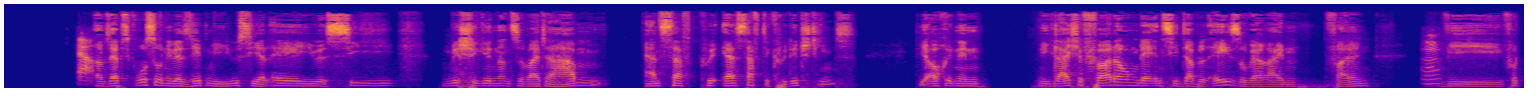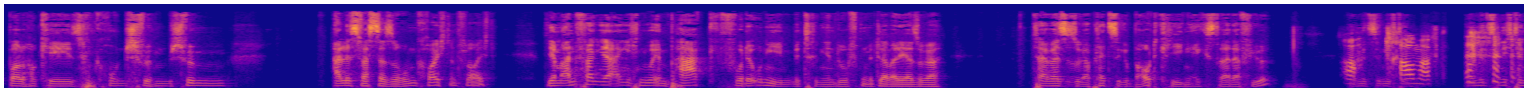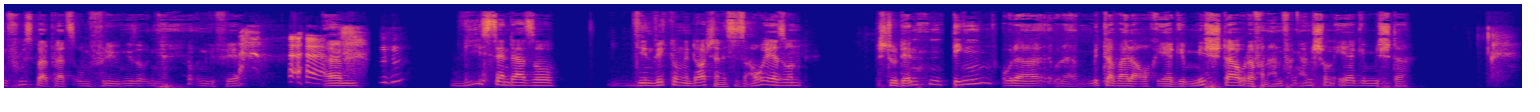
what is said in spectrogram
Ja. Ähm, Selbst große Universitäten wie UCLA, USC, Michigan und so weiter haben ernsthaft, ernsthafte Quidditch-Teams, die auch in den in die gleiche Förderung der NCAA sogar reinfallen, Mhm. wie Football, Hockey, Synchronschwimmen, Schwimmen, alles, was da so rumkreucht und fleucht. Die am Anfang ja eigentlich nur im Park vor der Uni mittrainieren durften, mittlerweile ja sogar teilweise sogar Plätze gebaut kriegen extra dafür, Oh, damit sie nicht- traumhaft. damit sie nicht den Fußballplatz umflügen, so un- ungefähr. ähm, Mhm. wie ist denn da so die Entwicklung in Deutschland? Ist es auch eher so ein Studentending oder, oder mittlerweile auch eher gemischter oder von Anfang an schon eher gemischter?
